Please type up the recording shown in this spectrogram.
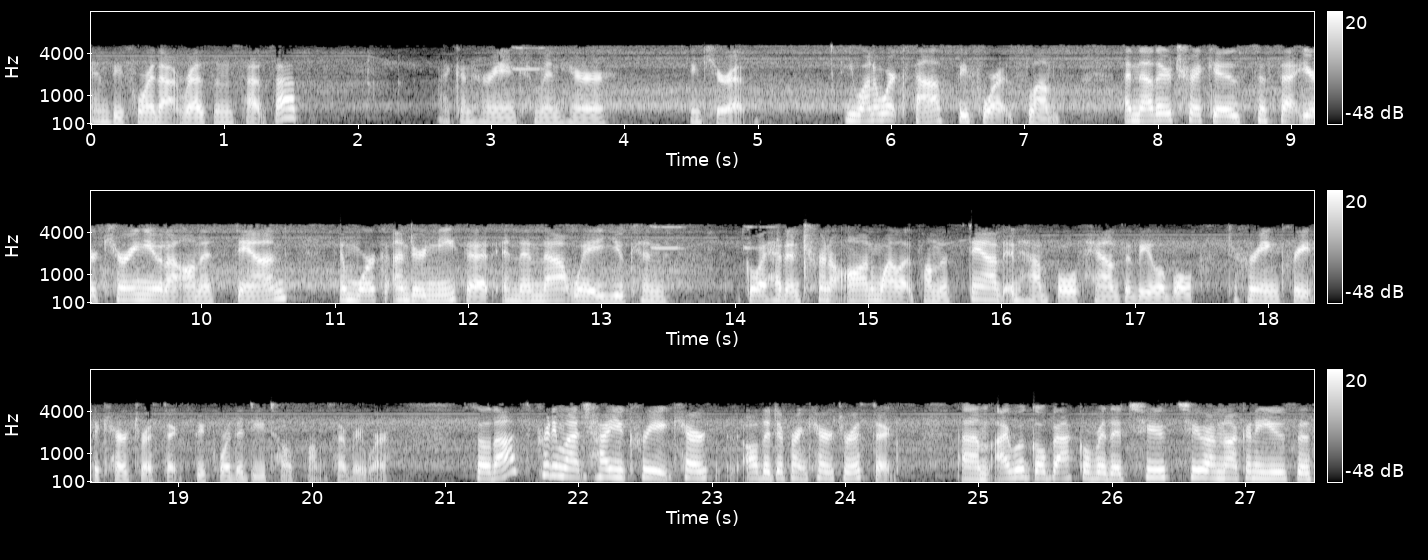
And before that resin sets up, I can hurry and come in here and cure it. You want to work fast before it slumps. Another trick is to set your curing unit on a stand and work underneath it, and then that way you can go ahead and turn it on while it's on the stand and have both hands available to hurry and create the characteristics before the detail slumps everywhere. So that's pretty much how you create char- all the different characteristics. Um, I would go back over the tooth too. I'm not going to use this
